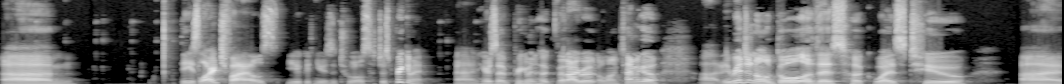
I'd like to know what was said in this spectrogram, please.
um, these large files, you can use a tool such as Precommit. And here's a Precommit hook that I wrote a long time ago. Uh, the original goal of this hook was to uh,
